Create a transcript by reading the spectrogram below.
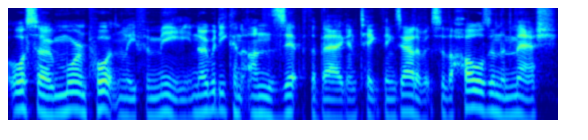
also, more importantly for me, nobody can unzip the bag and take things out of it. So the holes in the mesh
